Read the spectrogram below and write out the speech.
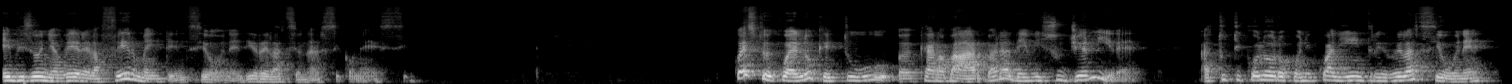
e bisogna avere la ferma intenzione di relazionarsi con essi. Questo è quello che tu, eh, cara Barbara, devi suggerire a tutti coloro con i quali entri in relazione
